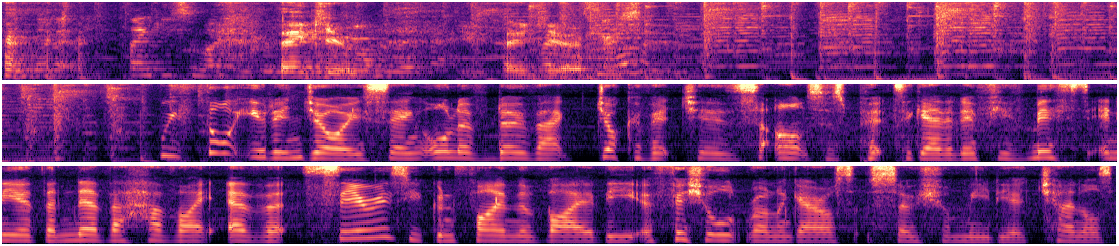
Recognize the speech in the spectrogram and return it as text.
Never. Thank you so much. for Thank you. Thank you. I appreciate it. We thought you'd enjoy seeing all of Novak Djokovic's answers put together. If you've missed any of the Never Have I Ever series, you can find them via the official Roland Garros social media channels.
